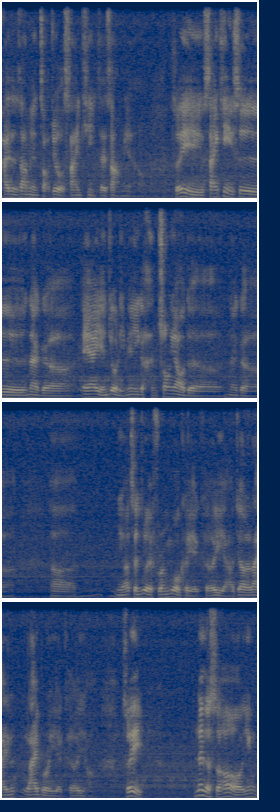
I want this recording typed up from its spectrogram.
，Python 上面早就有 Scikit 在上面哦，所以 Scikit 是那个 AI 研究里面一个很重要的那个呃，你要称之为 framework 也可以啊，叫 library 也可以哈。所以那个时候因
